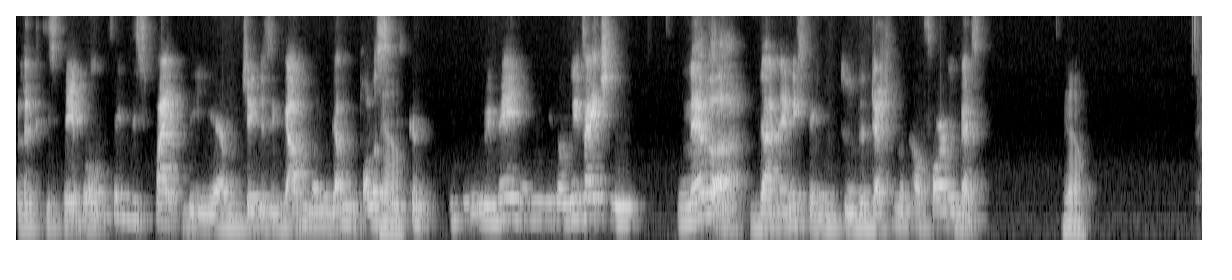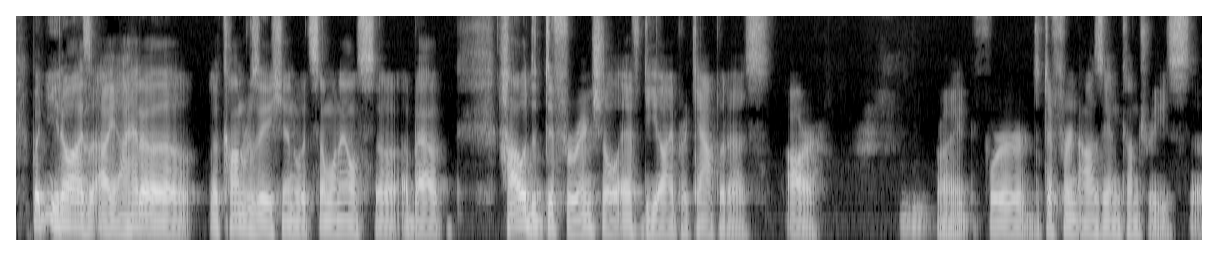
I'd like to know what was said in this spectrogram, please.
politically stable. Say despite the um, changes in government, government policies yeah. can remain. And, you know, we've actually never done anything to the detriment of foreign investment. Yeah. But you know, as I, I had a, a conversation with someone else uh, about how the differential FDI per capita are, mm-hmm. right, for the different ASEAN countries. Uh,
